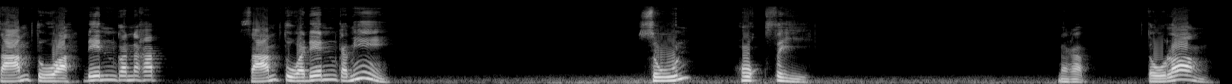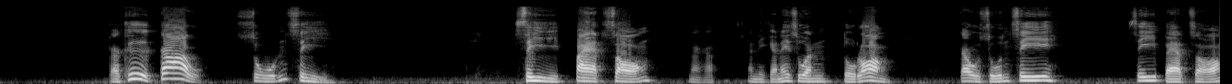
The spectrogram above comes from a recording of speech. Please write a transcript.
สามตัวเด่นก่อนนะครับสามตัวเด่นกับมีศูนย์หกสี่นะครับ ตัวร่อง ก็คือเก้าศูนย์สี่ สี่แปดสองนะครับ อันนี้ก็ในส่วนตัวร่องเก้าศูนย์ซีซีแปดสอง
